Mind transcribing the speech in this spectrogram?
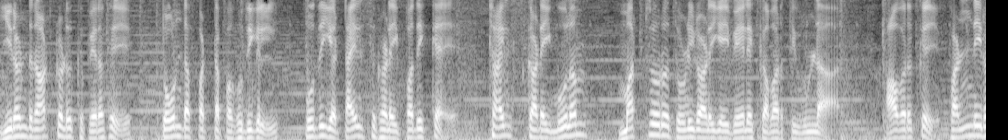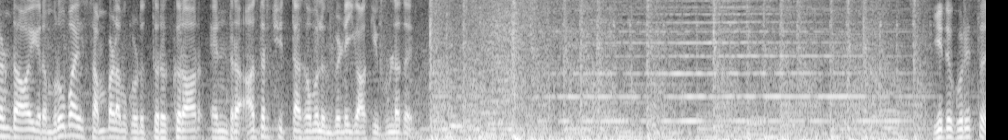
இரண்டு நாட்களுக்கு பிறகு தோண்டப்பட்ட பகுதியில் புதிய டைல்ஸுகளை பதிக்க டைல்ஸ் கடை மூலம் மற்றொரு தொழிலாளியை வேலைக்கு அமர்த்தியுள்ளார். அவருக்கு பன்னிரண்டாயிரம் ரூபாய் சம்பளம் கொடுத்திருக்கிறார் என்ற அதிர்ச்சி தகவலும் வெளியாகியுள்ளது இதுகுறித்து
